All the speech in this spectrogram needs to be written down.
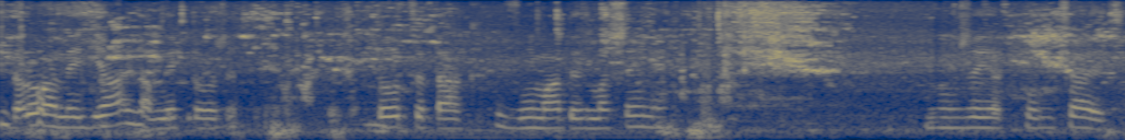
Дорога не ідеальна, в них теж. То це так, знімати з машини. Ну, вже як виходить.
